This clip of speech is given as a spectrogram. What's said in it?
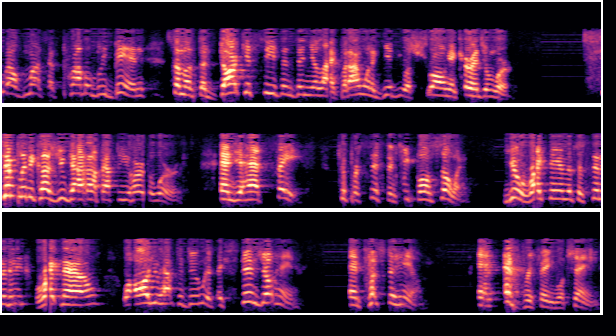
12 months have probably been some of the darkest seasons in your life, but I want to give you a strong, encouraging word. Simply because you got up after you heard the word and you had faith to persist and keep on sowing. You're right there in the vicinity right now. Well, all you have to do is extend your hand and touch the hem, and everything will change.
